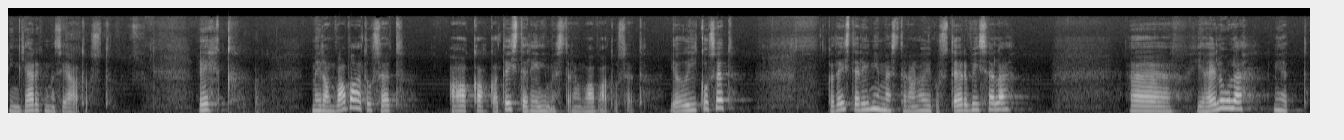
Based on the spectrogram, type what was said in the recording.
ning järgima seadust. ehk meil on vabadused, aga ka teistel inimestel on vabadused ja õigused. ka teistel inimestel on õigus tervisele äh, ja elule, nii et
